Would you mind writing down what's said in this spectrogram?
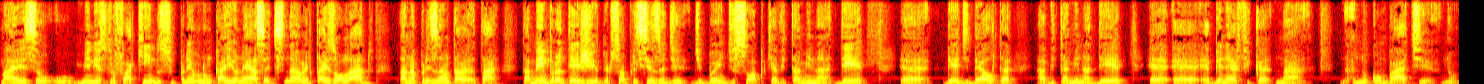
Mas o, o, ministro Faquim do Supremo não caiu nessa e disse: não, ele está isolado, lá na prisão está tá, tá bem protegido, ele só precisa de, de banho de sol, porque a vitamina D, é, D de delta, a vitamina D é, é, é benéfica na, no combate, no,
